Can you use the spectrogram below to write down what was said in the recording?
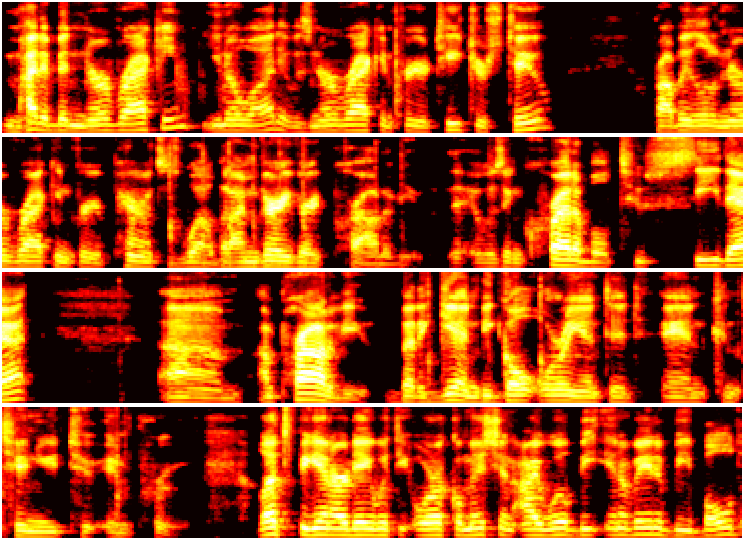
Might have been nerve wracking. You know what? It was nerve wracking for your teachers too. Probably a little nerve wracking for your parents as well. But I'm very, very proud of you. It was incredible to see that. Um, I'm proud of you. But again, be goal oriented and continue to improve. Let's begin our day with the Oracle mission. I will be innovative, be bold,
